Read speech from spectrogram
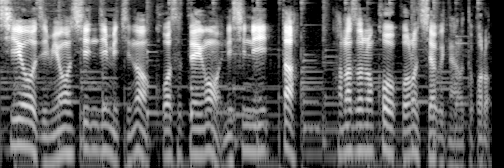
西大路妙心寺道の交差点を西に行った花園高校の近くにあるところ。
